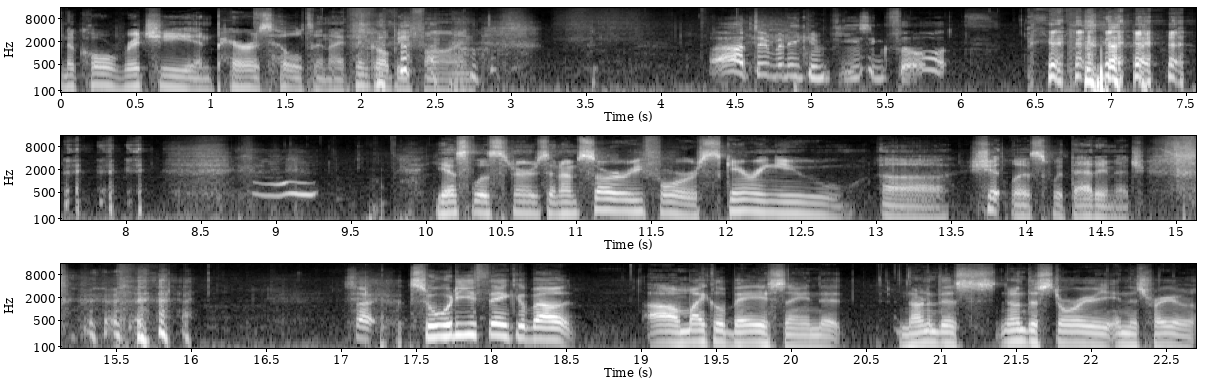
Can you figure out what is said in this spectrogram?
Nicole Richie and Paris Hilton, I think I'll be fine. Ah, too many confusing thoughts. yes, listeners, and I'm sorry for scaring you uh, shitless with that image. So, So, what do you think about uh, Michael Bay saying that none of this, none of the story in the trailer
